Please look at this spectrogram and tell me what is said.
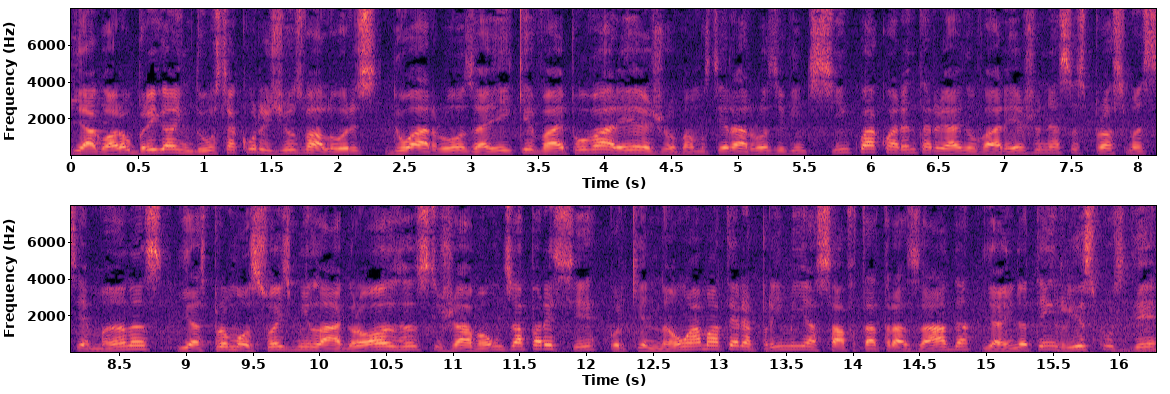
e agora obriga a indústria corrigir os valores do arroz aí que vai para o varejo. Vamos ter arroz de 25 a 40 reais no varejo nessas próximas semanas e as promoções milagrosas já vão desaparecer porque não há matéria-prima e a safra está atrasada e ainda tem riscos de,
